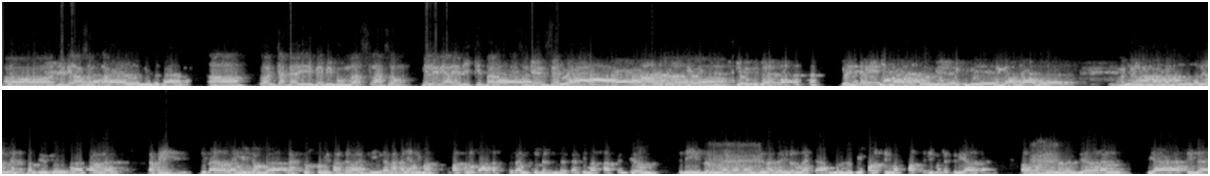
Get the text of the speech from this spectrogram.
Oh, jadi langsung Datang gitu kan. eh, loncat dari baby boomers langsung milenialnya dikit banget langsung Gen Z. Iya, Oh. Gen X-nya nggak ada tuh, Gen X Gen ini nggak ada. ada. Jadi memang memang realnya seperti itu. Nah, karena tapi kita lagi coba restrukturisasi lagi karena kan yang 40 ke atas itu kan sudah mendekati masa pensiun. Jadi either mereka Hmm. pensiun atau either mereka menduduki posisi posisi manajerial kan. Kalau posisi Hmm. manajerial kan dia tidak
